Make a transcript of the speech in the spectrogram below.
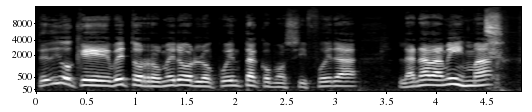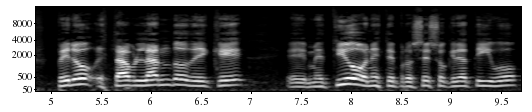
Te digo que Beto Romero lo cuenta como si fuera la nada misma, pero está hablando de que eh, metió en este proceso creativo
